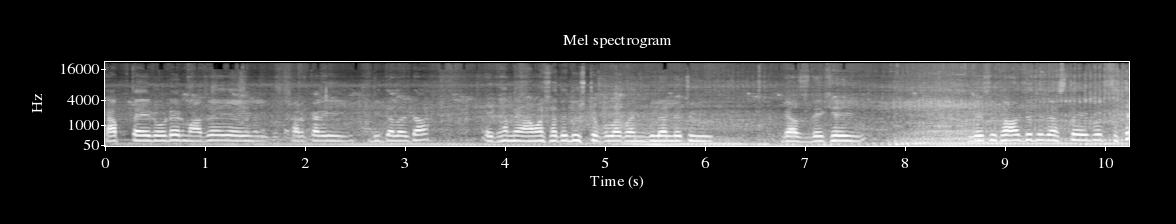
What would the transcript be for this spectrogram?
কাপ্তাই রোডের মাঝে এই সরকারি বিদ্যালয়টা। এখানে আমার সাথে দুষ্ট পোলা পাইনগুলা লেচু গাছ দেখেই লেচু খাওয়ার জন্য ব্যস্ত হয়ে পড়ছে।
